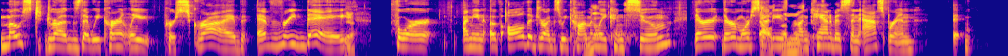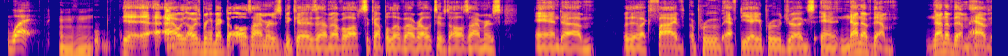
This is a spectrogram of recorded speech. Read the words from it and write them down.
most drugs that we currently prescribe every day. Yeah. For, I mean, of all the drugs we commonly consume, there there are more studies Alzheimer's? on cannabis than aspirin. What? Mm-hmm. Yeah, I, I, always, always bring it back to Alzheimer's because um, I've lost a couple of uh, relatives to Alzheimer's, and um, but there are like five approved FDA approved drugs, and none of them, none of them have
